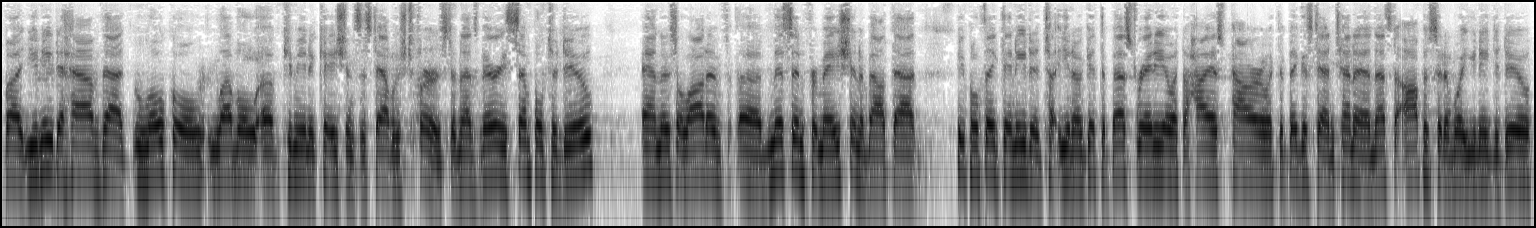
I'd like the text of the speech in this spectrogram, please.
but you need to have that local level of communications established first. And that's very simple to do. And there's a lot of uh, misinformation about that. People think they need to, t- you know, get the best radio at the highest power with the biggest antenna, and that's the opposite of what you need to do.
